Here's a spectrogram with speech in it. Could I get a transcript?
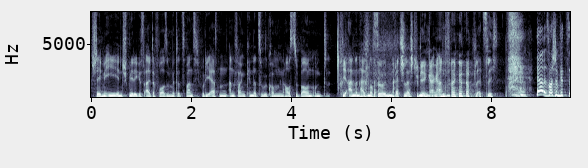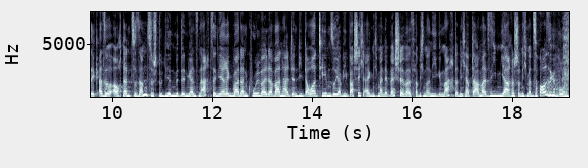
Stell ich mir eh ein schwieriges Alter vor, so Mitte 20, wo die ersten anfangen, Kinder zu bekommen, ein Haus zu bauen und die anderen halt noch so einen Bachelorstudiengang anfangen plötzlich. Ja, das war schon witzig. Also auch dann zusammen zu studieren mit den ganzen 18-Jährigen war dann cool, weil da waren halt dann die Dauerthemen so, ja, wie wasche ich eigentlich meine Wäsche, weil das habe ich noch nie gemacht und ich habe damals sieben Jahre schon nicht mehr zu Hause gewohnt.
